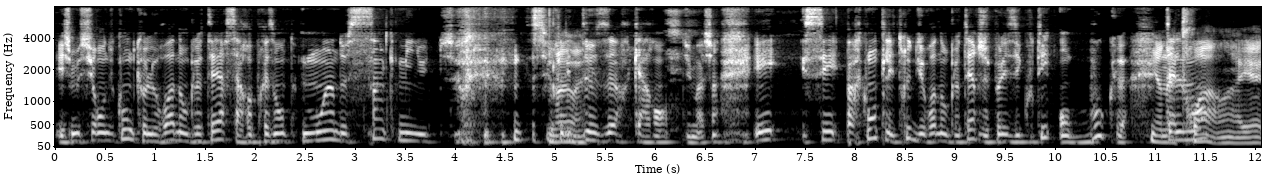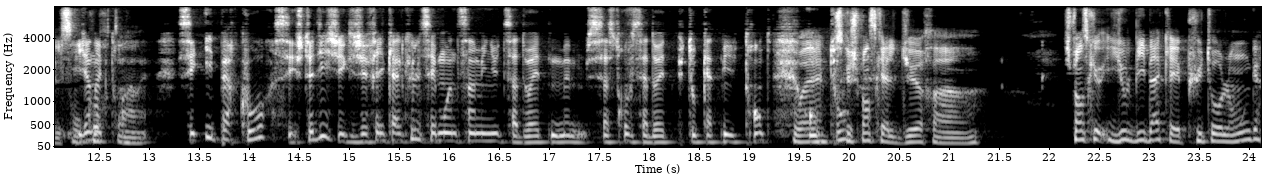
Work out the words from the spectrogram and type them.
et je me suis rendu compte que le roi d'Angleterre ça représente moins de 5 minutes sur Ouais, les ouais. 2h40 du machin et c'est par contre les trucs du roi d'Angleterre je peux les écouter en boucle Il y en a tellement- trois, hein, et elles sont il y en a courtes. trois, hein. ouais. C'est hyper court. C'est, je te dis, j'ai, j'ai fait le calcul, c'est moins de 5 minutes. Ça doit être même, si ça se trouve, ça doit être plutôt 4 minutes 30. Ouais, En parce tout- que je pense qu'elle dure. euh, Je pense que You'll Be Back est plutôt longue.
